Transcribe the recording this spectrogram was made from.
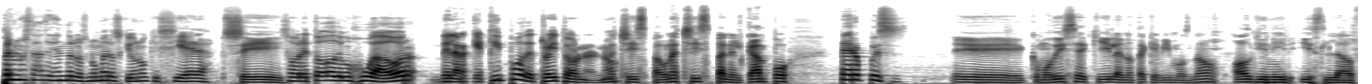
Pero no estaba teniendo los números que uno quisiera. Sí. Sobre todo de un jugador del arquetipo de Trey Turner, ¿no? Una chispa, una chispa en el campo. Pero pues, eh, como dice aquí la nota que vimos, ¿no? All you need is love.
